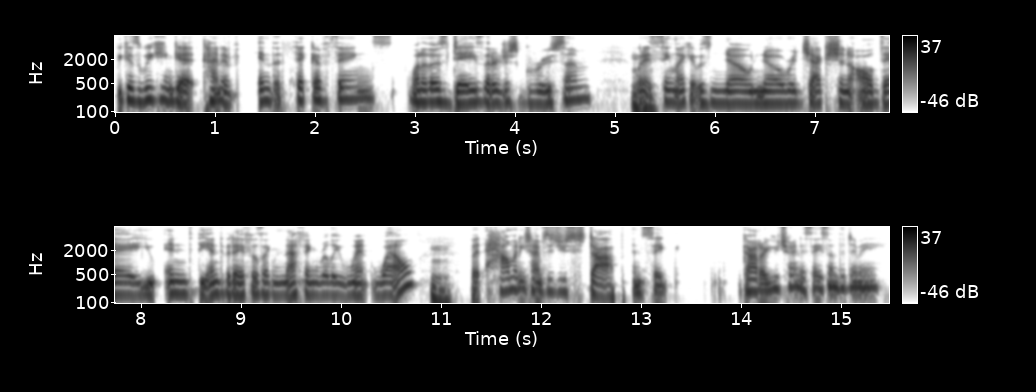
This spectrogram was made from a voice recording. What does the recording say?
Because we can get kind of in the thick of things. One of those days that are just gruesome when mm-hmm. it seemed like it was no, no rejection all day. You end the end of the day feels like nothing really went well. Mm-hmm. But how many times did you stop and say, God, are you trying to say something to me?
